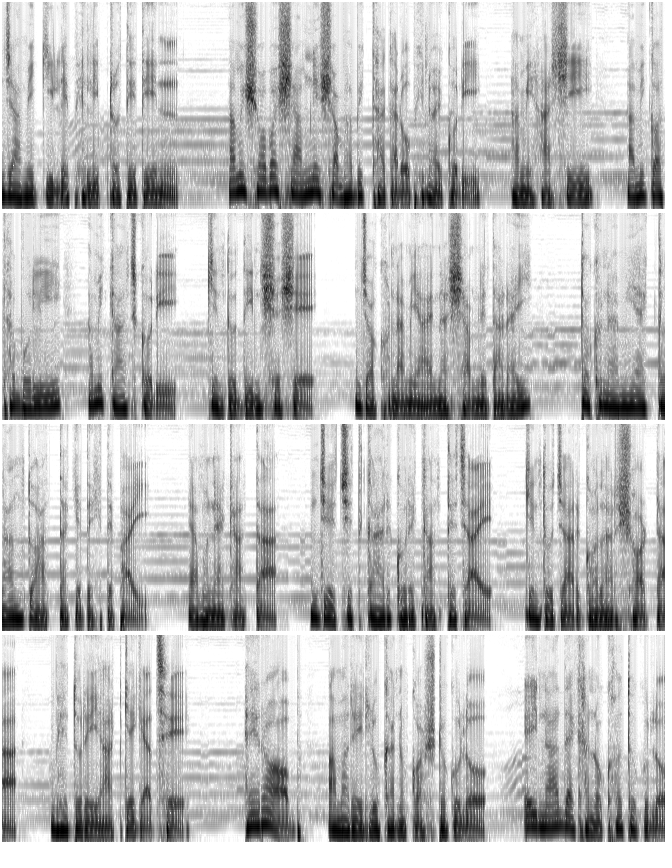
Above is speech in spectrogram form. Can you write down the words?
যা আমি গিলে ফেলি প্রতিদিন। আমি সবার সামনে স্বাভাবিক থাকার অভিনয় করি। আমি হাসি, আমি কথা বলি, আমি কাজ করি। কিন্তু দিন শেষে, যখন আমি আয়নার সামনে দাঁড়াই তখন আমি এক ক্লান্ত আত্মাকে দেখতে পাই, এমন এক আত্মা যে চিৎকার করে কাঁদতে চায়, কিন্তু যার গলার স্বরটা ভেতরেই আটকে গেছে। হে রব, আমার এই লুকানো কষ্টগুলো, এই না দেখানো ক্ষতগুলো,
